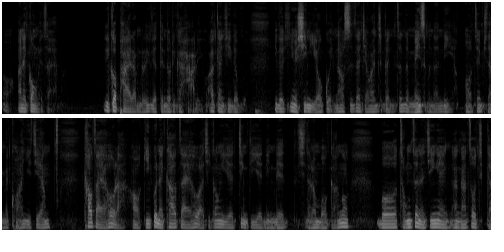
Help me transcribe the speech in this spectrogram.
哦，安尼讲会知啊嘛？你个派人，你就等到你个下流。啊，但是都，伊都因为心里有鬼，然后实在讲完这个人真的没什么能力。哦，真平常要看伊这样口才也好啦，哦，基本的口才也好，也是讲伊的政治的能力，实在拢无讲。讲无从政的经验，啊，敢做一届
